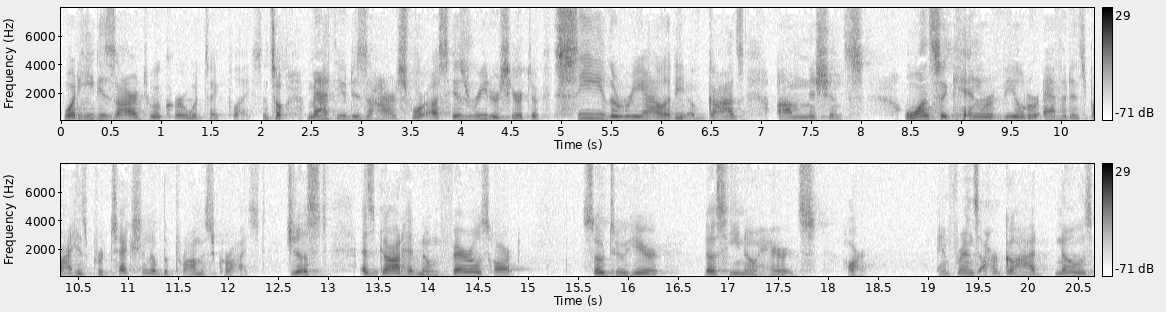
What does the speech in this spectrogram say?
what he desired to occur would take place. And so Matthew desires for us, his readers here, to see the reality of God's omniscience once again revealed or evidenced by his protection of the promised Christ. Just as God had known Pharaoh's heart, so too here does he know Herod's heart. And friends, our God knows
